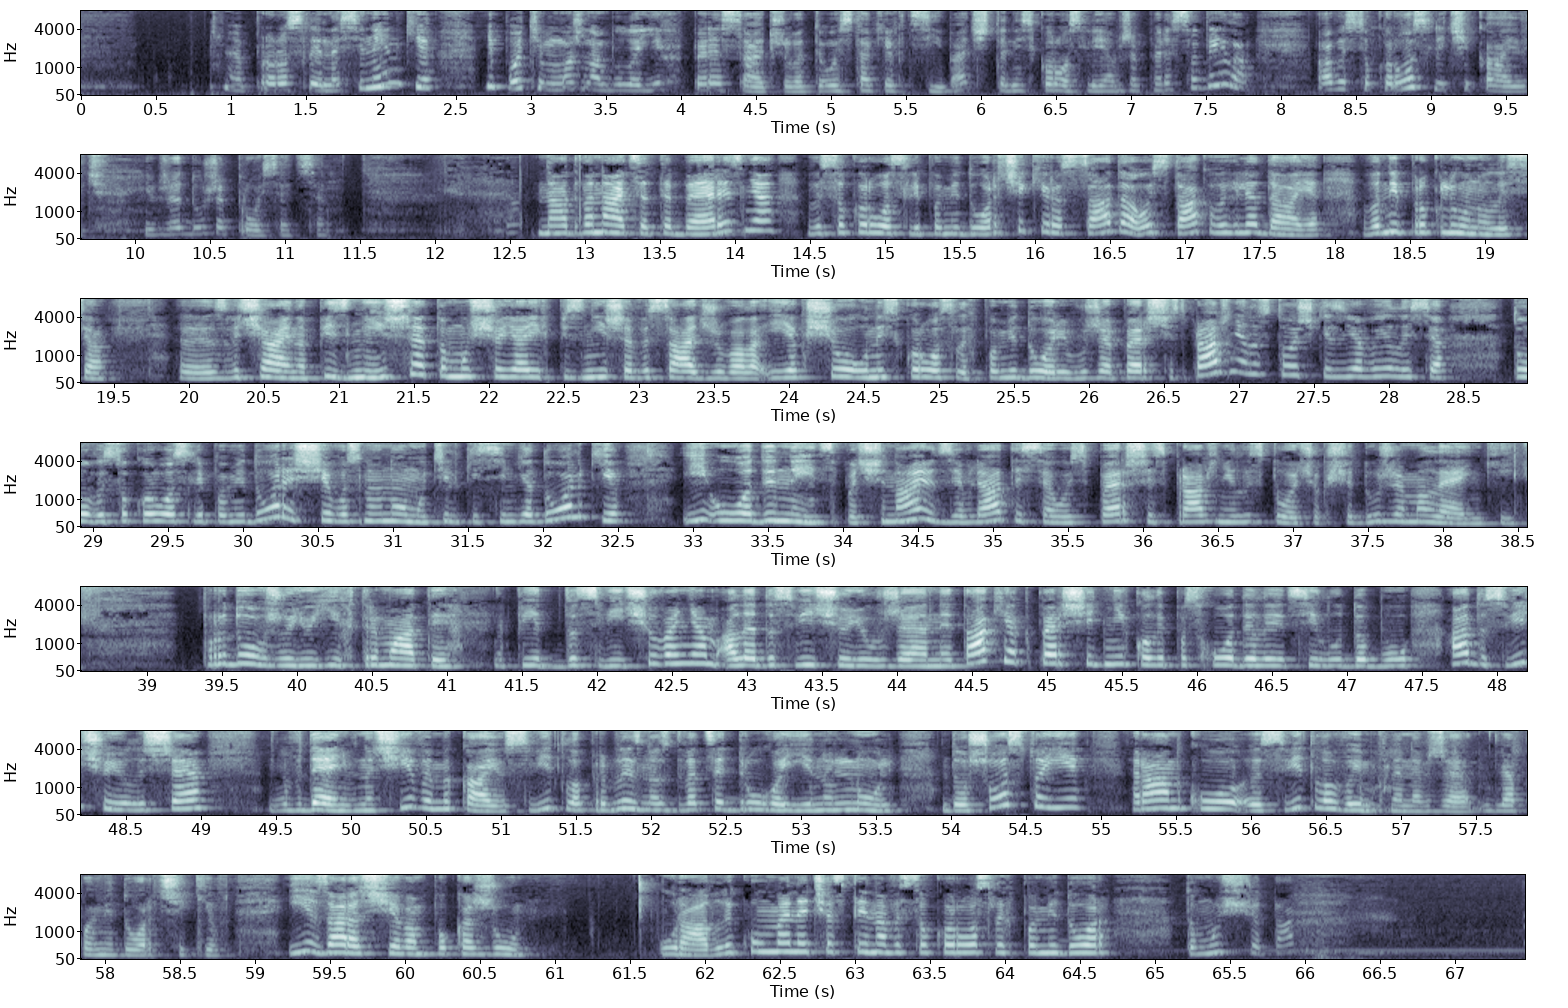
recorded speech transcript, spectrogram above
проросли насінинки, і потім можна було їх пересаджувати. Ось так, як ці. Бачите, низькорослі я вже пересадила, а високорослі чекають і вже дуже просяться. На 12 березня високорослі помідорчики, розсада ось так виглядає. Вони проклюнулися, звичайно, пізніше, тому що я їх пізніше висаджувала. І якщо у низькорослих помідорів вже перші справжні листочки з'явилися, то високорослі помідори ще в основному тільки сім'ядольки, і у одиниць починають з'являтися ось перший справжній листочок, ще дуже маленький. Продовжую їх тримати під досвідчуванням, але досвідчую вже не так, як перші дні, коли посходили цілу добу, а досвідчую лише в день, вночі вимикаю світло приблизно з 22.00 до 6 ранку. Світло вимкнене вже для помідорчиків. І зараз ще вам покажу у равлику. У мене частина високорослих помідор, тому що так.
